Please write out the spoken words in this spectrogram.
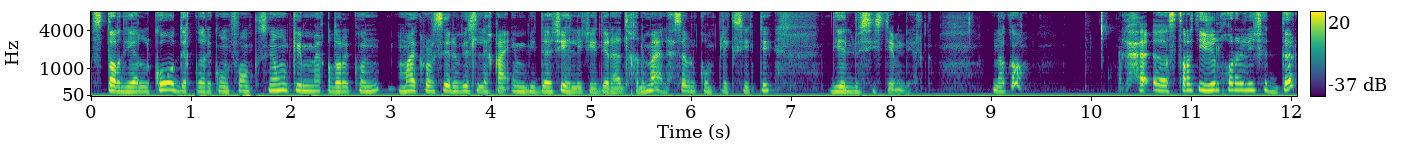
سطر ديال الكود يقدر يكون fonction كما يقدر يكون microservice اللي قائم بذاته اللي تيدير هذه الخدمة على حسب ال complexity ديال le système ديالك. d'accord ال stratégie الأخرى اللي تدار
